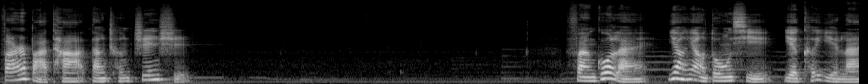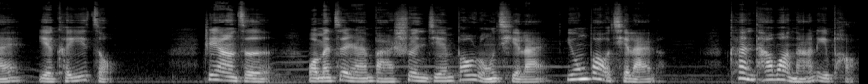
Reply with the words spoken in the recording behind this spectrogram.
反而把它当成真实。反过来，样样东西也可以来，也可以走，这样子。我们自然把瞬间包容起来，拥抱起来了，看它往哪里跑，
